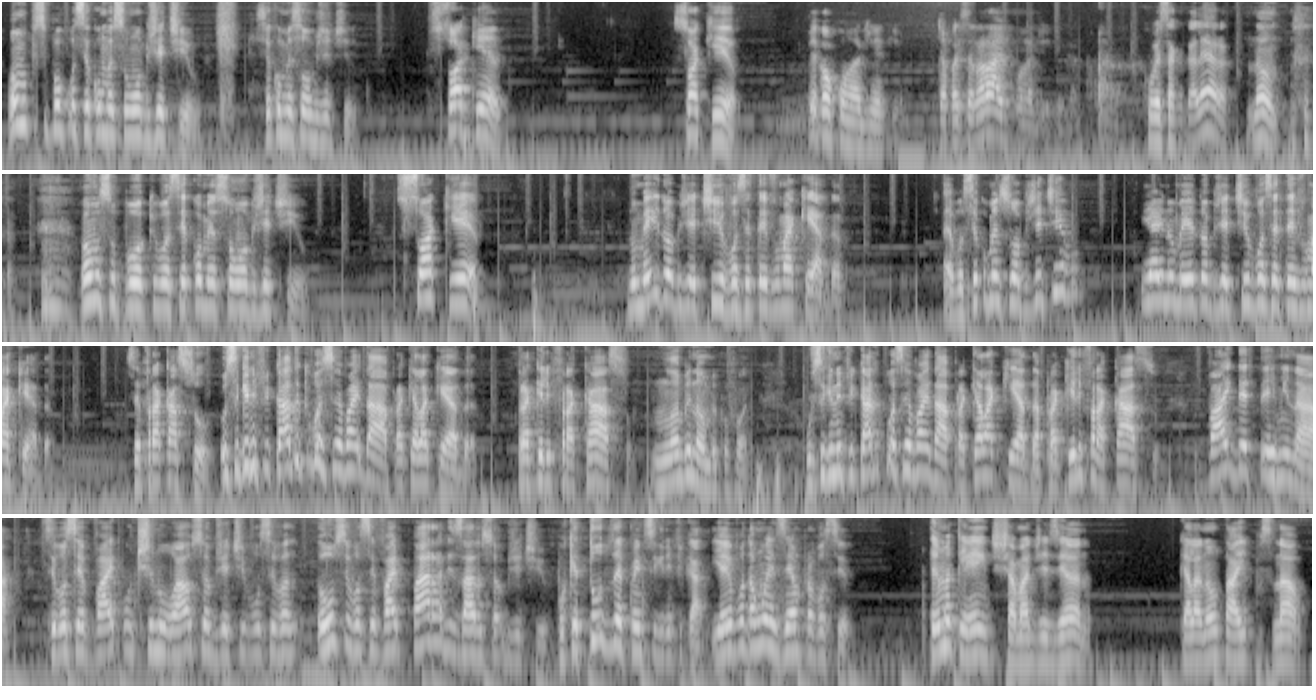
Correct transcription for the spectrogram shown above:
Vamos supor que você começou um objetivo. Você começou um objetivo. Só que. Só que. Vou pegar o Conradinho aqui. Quer aparecer na live, Conradinho? Conversar com a galera? Não. Vamos supor que você começou um objetivo. Só que no meio do objetivo você teve uma queda. Aí você começou o objetivo e aí no meio do objetivo você teve uma queda. Você fracassou. O significado que você vai dar para aquela queda, para aquele fracasso, não lambe não, microfone. O significado que você vai dar para aquela queda, para aquele fracasso, vai determinar se você vai continuar o seu objetivo ou se, ou se você vai paralisar o seu objetivo. Porque tudo depende do significado. E aí eu vou dar um exemplo para você. Tem uma cliente chamada Gesiana, que ela não tá aí por sinal,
